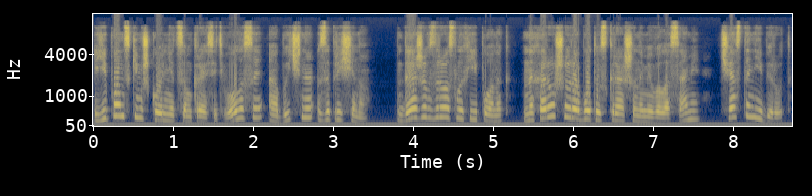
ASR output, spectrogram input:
Японским школьницам красить волосы обычно запрещено. Даже взрослых японок на хорошую работу с крашенными волосами часто не берут.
